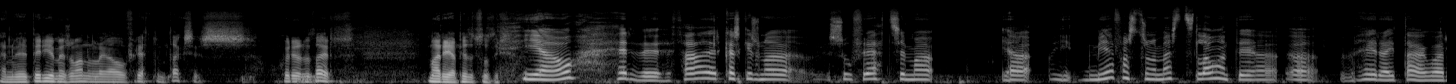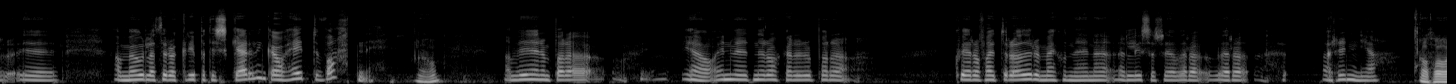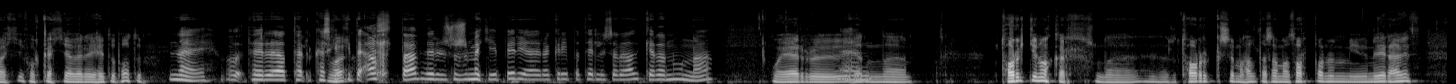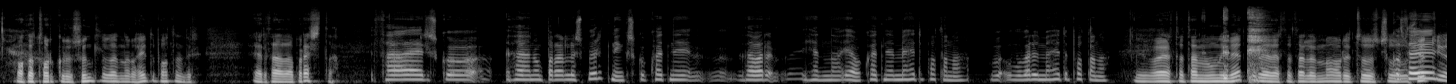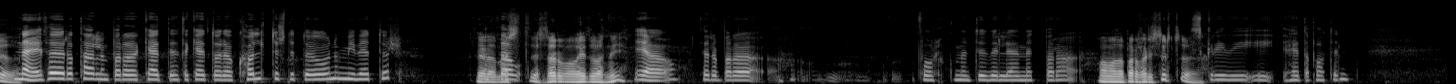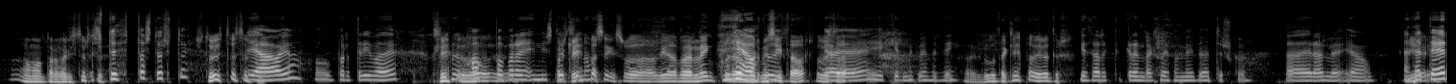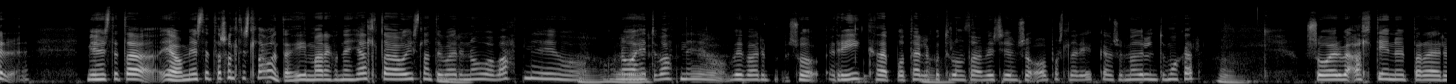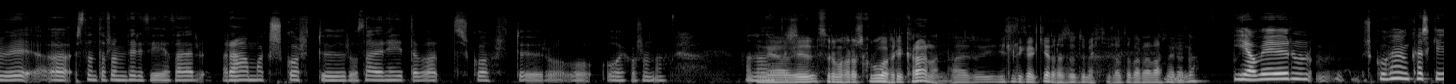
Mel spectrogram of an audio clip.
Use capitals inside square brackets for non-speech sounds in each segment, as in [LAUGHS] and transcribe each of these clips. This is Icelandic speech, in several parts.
En við byrjum eins og vannarlega á fréttum dagsins. Hver eru þær? Marja Péturstóttir. Já, herðu, það er kannski svona svo frétt sem að, já, mér fannst svona mest sláandi að heyra í dag var e, að mögulega þurfa að grípa til skerðinga á heitu vatni. Já. Að við erum bara, já, einviðnir okkar eru bara hver á fætur öðrum einhvern veginn að lýsa sig að vera, vera að rinja. Og þá ekki, fólk ekki að vera í heitu pótum. Nei, og þeir eru að tala, kannski ekki alltaf, þeir eru svo sem ekki byrjaðir að grípa til þessar aðgerða núna. Og eru en... hérna torgin okkar, svona torg sem að halda sama þorpanum í miðrihafið, okkar torgur sundlugarnar og heitu pótandir, er það að bresta? Það er sko, það er nú bara alveg spurning sko hvernig, það var hérna, já, hvernig er með heitu pótana og verður með heitu pótana. Er þetta að tala núna í vetur eða er þetta að tala um árið 2070 sko, eða? Nei, þau eru að tala um bara gæti, þetta gæti orðið á köldustu dögunum í vetur. Þegar það mest er þörf á heitu vatni? Já, þegar bara fólk myndi vilja með bara, bara skrýði í heita pótinn. Á maður bara að fara í styrtu? Stuttasturtu. Stuttasturtu? Já, já, og bara drífa þig. Klippa, [LAUGHS] Hoppa bara inn í styrtuna. Bara klippa sig svo að við að vera lengur en maður með síta ár, það. Já, já, ég ger mig grein fyrir því. Það er þú ert að klippa þig vettur. Ég þarf greinlega að klippa mig vettur, sko. Það er alveg, já. En ég... þetta er, mér finnst þetta, já, mér finnst þetta svolítið sláanda því maður einhvern veginn held að á Íslandi væri nóga vatni og, og nóga heitu vatni og við værim svo rík, það er búið að tala ykkur trúum það að við séum svo óbáslega rík af þessum möðlundum okkar. Já. Svo erum við allt í innu bara erum við að standa fram fyrir því að það er ramagskortur og það er heitavatsskortur og, og, og eitthvað svona. Þannig að við þurfum að fara að skrúa fyrir kranan. Það er, ég vil líka að gera það stundum ekki, láta bara vatnir hérna. Já, við erum, sko, höfum kannski,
